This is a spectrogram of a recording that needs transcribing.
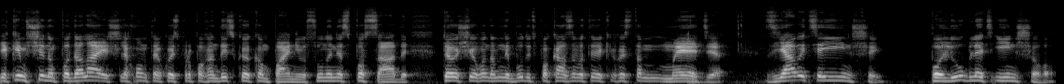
яким чином подолаєш шляхом та якоїсь пропагандистської кампанії, усунення з посади, те, що його нам не будуть показувати в якихось там медіа, з'явиться інший, полюблять іншого.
